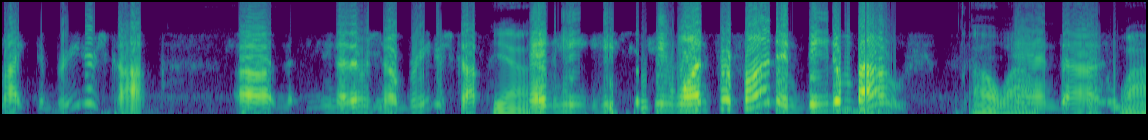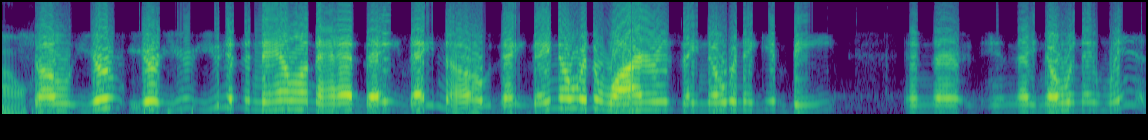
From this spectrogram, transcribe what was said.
like the Breeders' Cup. Uh, And uh, Wow. so you're you're you you hit the nail on the head. They they know they they know where the wire is. They know when they get beat, and they and they know when they win.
